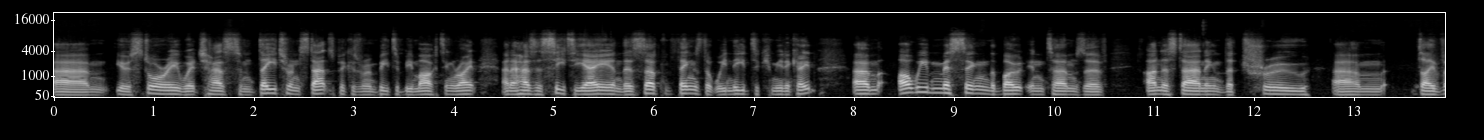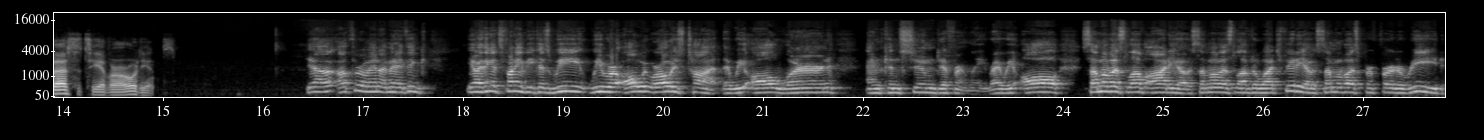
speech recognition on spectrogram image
um, your story which has some data and stats because we're in B2B marketing, right? And it has a CTA and there's certain things that we need to communicate. Um, are we missing the boat in terms of understanding the true um, diversity of our audience? Yeah, I'll throw in. I mean, I think you know, I think it's funny because we we were all we were always taught that we all learn and consume differently, right? We all some of us love audio, some of us love to watch video, some of us prefer to read,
